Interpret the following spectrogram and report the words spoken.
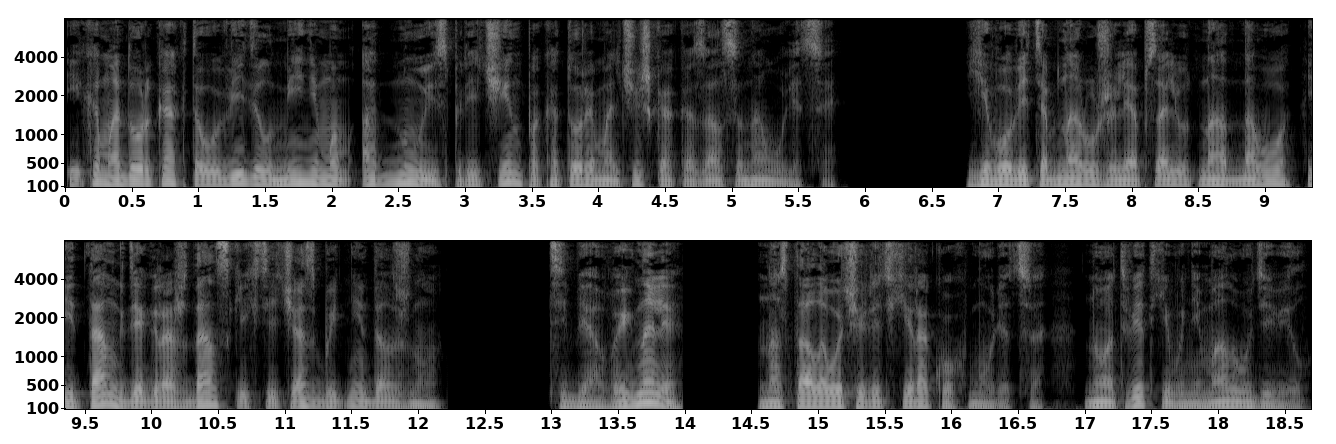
и Комодор как-то увидел минимум одну из причин, по которой мальчишка оказался на улице. Его ведь обнаружили абсолютно одного, и там, где гражданских сейчас быть не должно. «Тебя выгнали?» Настала очередь Хирако хмуриться, но ответ его немало удивил.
